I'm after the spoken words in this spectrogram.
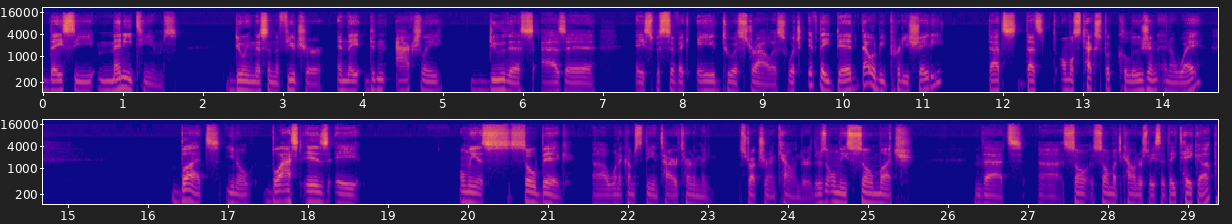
they see many teams doing this in the future, and they didn't actually do this as a a specific aid to Astralis. Which, if they did, that would be pretty shady. That's that's almost textbook collusion in a way. But you know, Blast is a only a, so big uh, when it comes to the entire tournament structure and calendar. There's only so much that uh, so so much calendar space that they take up.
